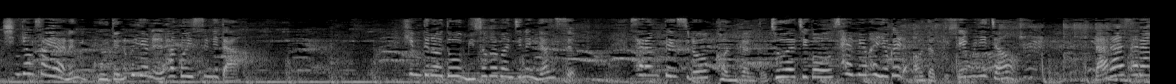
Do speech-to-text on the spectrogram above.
신경 써야 하는 고된 훈련을 하고 있습니다. 힘들어도 미소가 번지는 연습. 사랑 댄스로 건강도 좋아지고 삶의 활력을 얻었기 때문이죠. 나라 사랑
